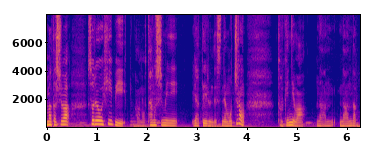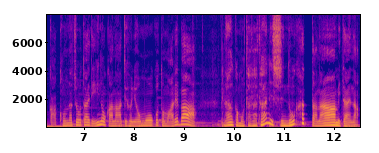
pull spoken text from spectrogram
私はそれを日々、あの、楽しみにやっているんですね。もちろん、時には、なん、なんだかこんな状態でいいのかなっていうふうに思うこともあれば、なんかもうただ単にしんどかったなみたいな、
